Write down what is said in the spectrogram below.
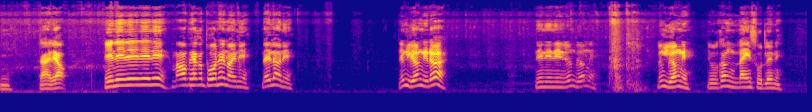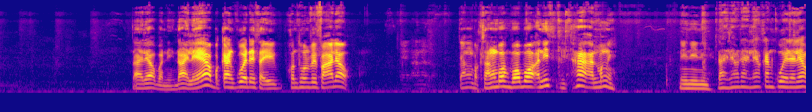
นี่ ได้แล้ว นี่นี่นี่นี่นี่มาเอาแพรคอนโทรลให้หน่อยนี่ ได้แล้วนี่เหลืองเหลืองนี่เด้อ นี่นี่นี่เหลืองเหลืองนี่ เหลืองเหลืองนี่ อยู่ข้างในสุดเลยนี่ ได้แล้วบัดนี้ ได้แล้ว ประกันกล้วยได้ใส่คอนโทรลไฟฟ้าแล้ว จังบักสังบ่บ่บ่อันนี้ห้าอันมั้งนี่นี่นี่นี่ได้แล้วได้แล้วกันกล้วยได้แล้ว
